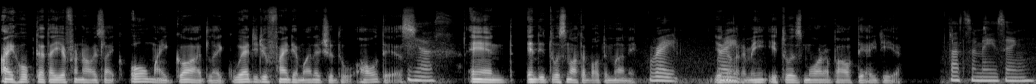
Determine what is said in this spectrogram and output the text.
I hope that a year from now is like, oh my God, like where did you find the money to do all this? Yes. And and it was not about the money. Right. You right. know what I mean? It was more about the idea. That's amazing.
